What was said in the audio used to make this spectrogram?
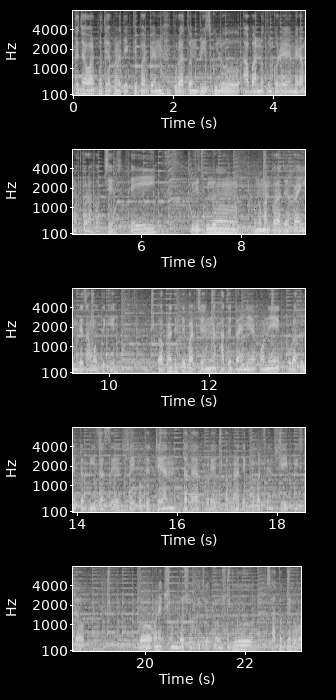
সাতকে যাওয়ার পথে আপনারা দেখতে পারবেন পুরাতন ব্রিজগুলো আবার নতুন করে মেরামত করা হচ্ছে। সেই ব্রিজগুলো অনুমান করা যায় প্রায় ইংরেজ আমল থেকে। তো আপনারা দেখতে পাচ্ছেন হাতের ডাইনে অনেক পুরাতন একটা ব্রিজ আছে, সেই পথে ট্রেন যাতায়াত করে তো আপনারা দেখতে পাচ্ছেন সেই ব্রিজটাও। তো অনেক সুন্দর সব কিছু তো শুধু ছাতক দেখাবো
